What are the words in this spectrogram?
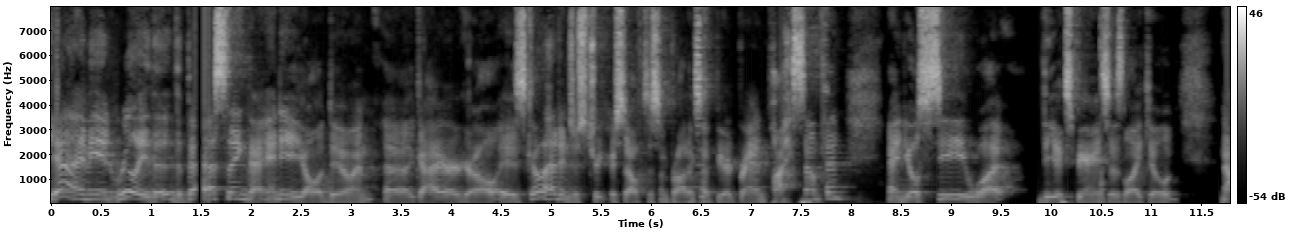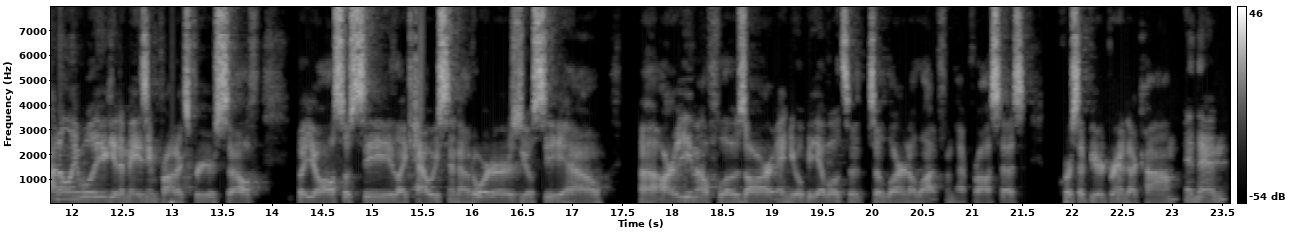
Yeah, I mean, really, the, the best thing that any of y'all doing, a uh, guy or a girl, is go ahead and just treat yourself to some products at Beard Brand, buy something, and you'll see what the experience is like. You'll not only will you get amazing products for yourself, but you'll also see like how we send out orders. You'll see how uh, our email flows are, and you'll be able to to learn a lot from that process. Of course, at beardbrand.com. And then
